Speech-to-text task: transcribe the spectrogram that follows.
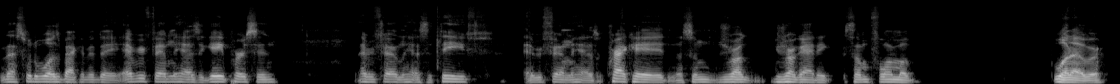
That's what it was back in the day. Every family has a gay person. Every family has a thief. Every family has a crackhead and some drug drug addict, some form of whatever.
